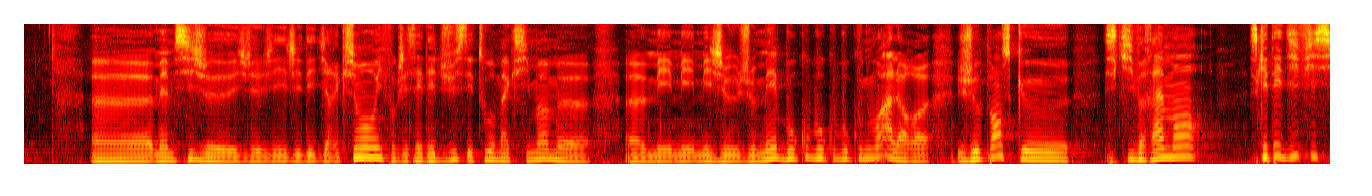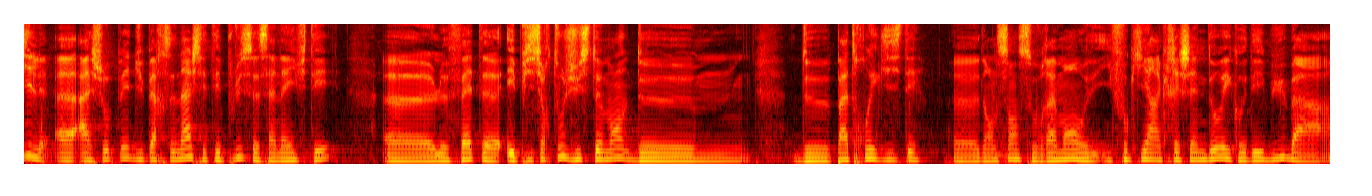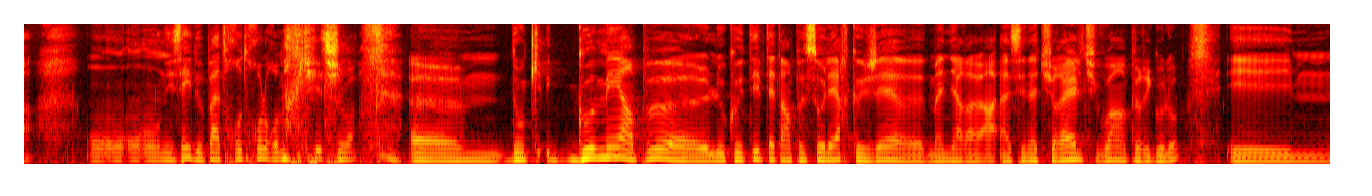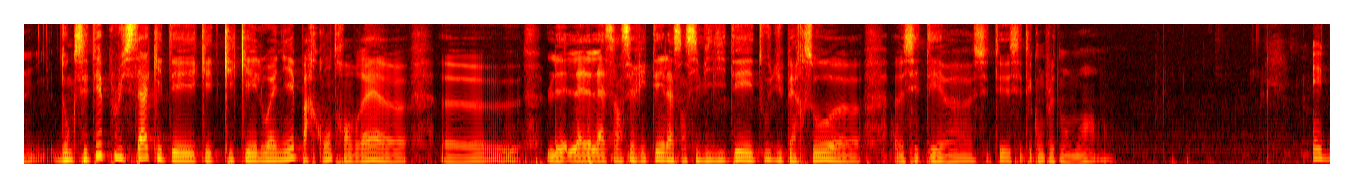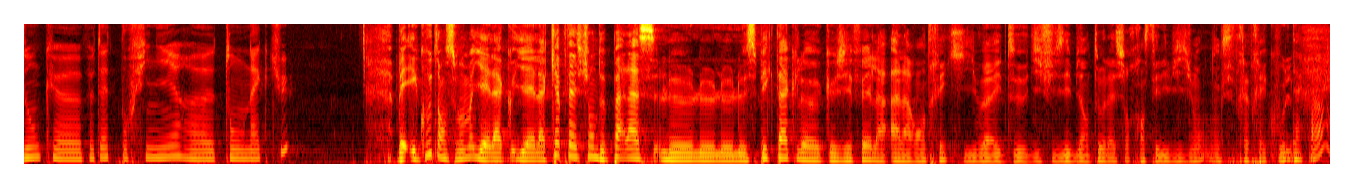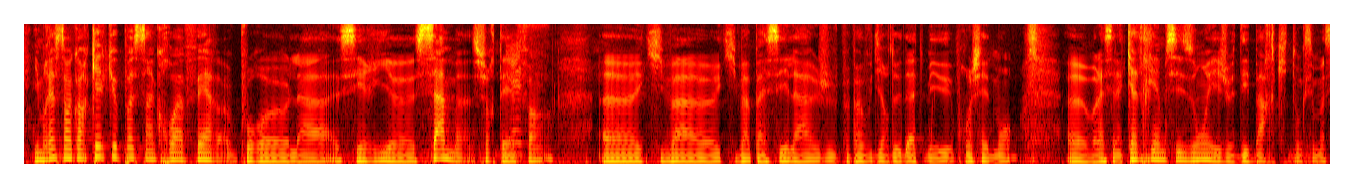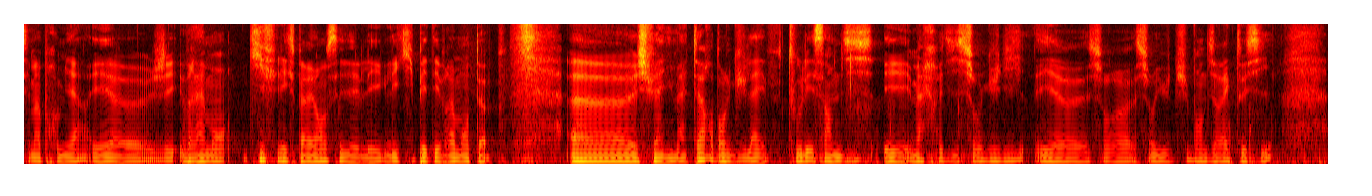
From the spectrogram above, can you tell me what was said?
Euh, même si j'ai des directions, il faut que j'essaie d'être juste et tout au maximum. euh, mais mais, mais je, mets beaucoup, beaucoup, beaucoup de moi. Alors, je pense que ce qui vraiment. Ce qui était difficile euh, à choper du personnage, c'était plus euh, sa naïveté. euh, le fait. et puis surtout, justement, de de pas trop exister dans le sens où vraiment il faut qu'il y ait un crescendo et qu'au début bah on, essaye de pas trop trop le remarquer tu vois. Euh, donc gommer un peu euh, le côté peut-être un peu solaire que j'ai euh, de manière assez naturelle tu vois un peu rigolo. Et hum, donc c'était plus ça qui était qui, qui- éloigné par contre en vrai la, la- sincérité la sensibilité et tout du perso c'était c'était c'était complètement moi. Et donc, peut-être pour finir, ton actu? Bah écoute, en ce moment, il y, a la- il y a la captation de Palace, le, le- le- le spectacle que j'ai fait là, à la rentrée qui va être diffusé bientôt là sur France Télévisions. Donc c'est très très cool. Il me reste encore quelques posts synchro à faire pour euh, la série euh, Sam sur TF1. euh, qui va euh, qui va passer là je peux pas vous dire de date mais prochainement Euh, voilà, c'est la quatrième saison et je débarque, donc c'est moi, c'est ma première et euh, j'ai vraiment kiffé l'expérience et l'équipe était vraiment top. Euh, je suis animateur dans le Gu-Live tous les samedis et mercredis sur Gulli et euh, sur, euh, sur YouTube en direct aussi.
